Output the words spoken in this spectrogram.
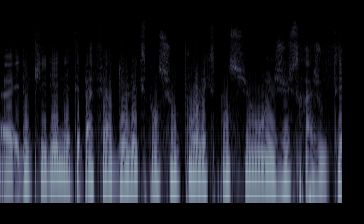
Euh, et donc, l'idée n'était pas faire de l'expansion pour l'expansion et juste rajouter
